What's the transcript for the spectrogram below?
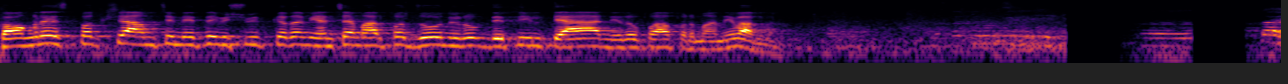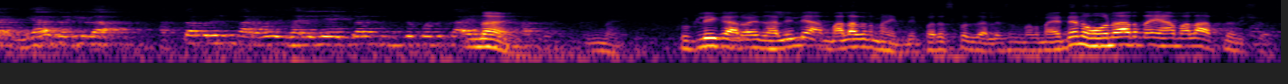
काँग्रेस पक्ष आमचे नेते विश्वित कदम यांच्या मार्फत जो निरोप देतील त्या निरोपाप्रमाणे वागणार. आता या घडीला आतापर्यंत कारवाई झालेली आहे का? तुमचं पद काय नाही नाही. कुठलीही कारवाई झालेली आहे, मला तर माहीत नाही. परस्पर झालं मला माहिती आहे आणि होणार नाही हा मला आत्मविश्वास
